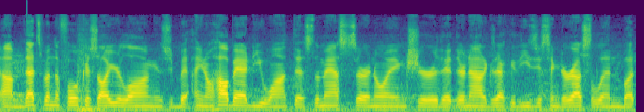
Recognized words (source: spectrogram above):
um, that's been the focus all year long. Is you know how bad do you want this? The masks are annoying, sure, that they're not exactly the easiest thing to wrestle in, but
